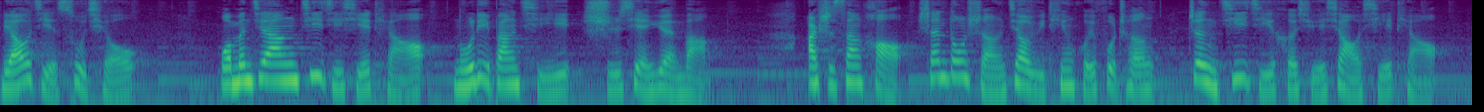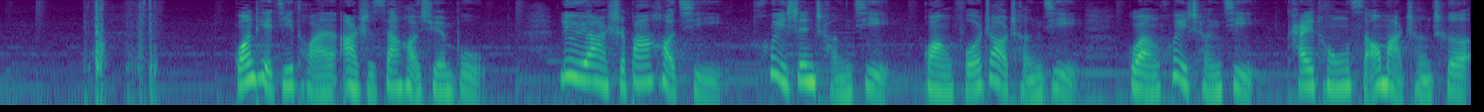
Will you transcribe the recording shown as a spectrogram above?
了解诉求，我们将积极协调，努力帮其实现愿望。二十三号，山东省教育厅回复称，正积极和学校协调。广铁集团二十三号宣布，六月二十八号起，惠深城际、广佛肇城际、广惠城际开通扫码乘车，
